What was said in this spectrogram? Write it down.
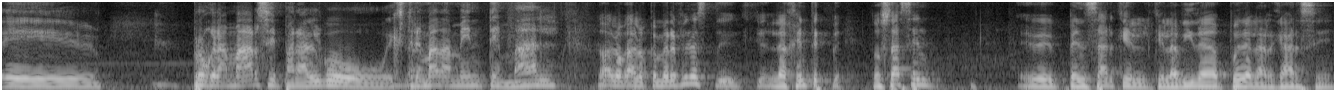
eh, programarse para algo extremadamente mal. No, a lo, que me refiero es que la gente nos hacen pensar que, que, la vida puede alargarse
